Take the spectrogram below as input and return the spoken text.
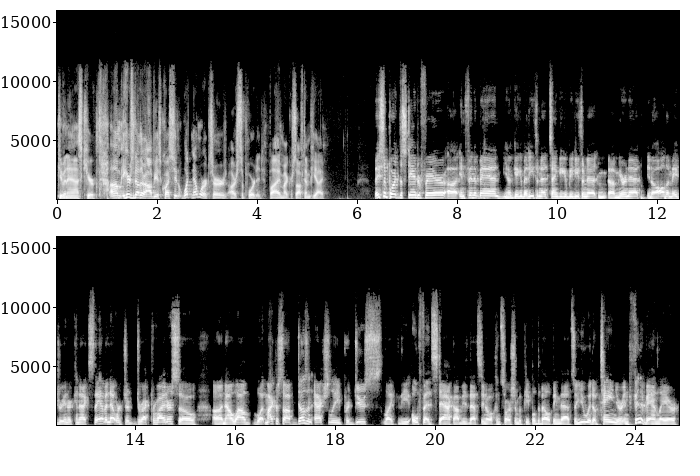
give an ask here. Um, here's another obvious question: What networks are are supported by Microsoft MPI? They support the standard fare, uh, InfiniBand, you know, gigabit Ethernet, 10 gigabit Ethernet, uh, you know, all the major interconnects. They have a network direct provider. So uh, now, while what Microsoft doesn't actually produce like the OFED stack, obviously that's you know a consortium of people developing that. So you would obtain your InfiniBand layer,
